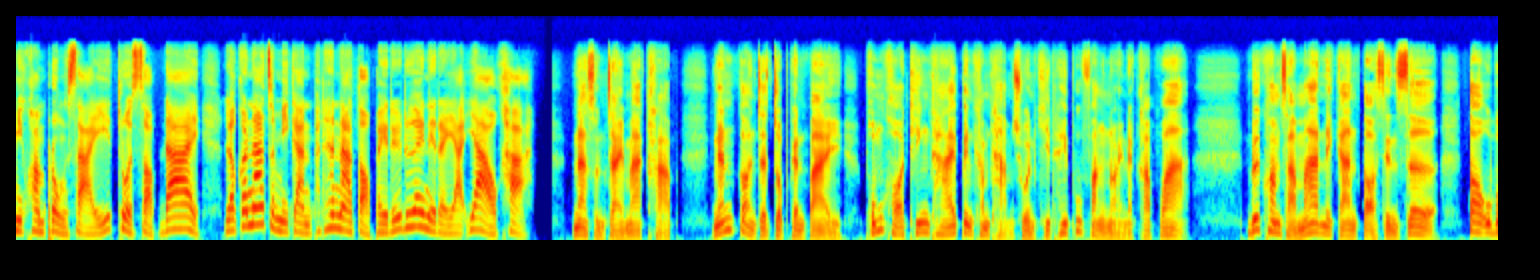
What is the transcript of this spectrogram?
มีความโปร่งใส ตรวจสอบได้ แล้วก็น่าจะมีการพัฒนาต่อไปเรื่อย ๆ ในระยะยาวค่ะ น่าสนใจมากครับ งั้นก่อนจะจบกันไป ผมขอทิ้งท้ายเป็นคำถามชวนคิดให้ผู้ฟังหน่อยนะครับว่า ด้วยความสามารถในการต่อเซ็นเซอร์ ต่ออุป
